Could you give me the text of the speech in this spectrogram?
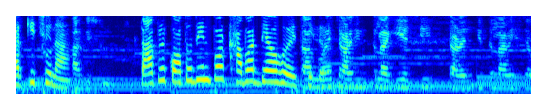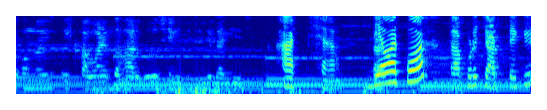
আর কিছু না? আর কিছু না। তারপরে কতদিন পর খাবার দেওয়া হয়েছিল? তারপরে চার ইঞ্চিতে লাগিয়েছি। চার ইঞ্চিতে লাগিয়েছি যখন ওই খাবারের তো হাড়গুলো সেই লাগিয়েছি। আচ্ছা দেওয়ার পর? তারপরে চার থেকে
